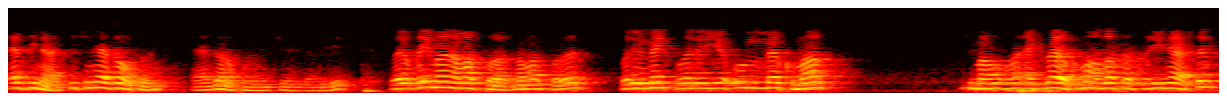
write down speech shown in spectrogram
eddina siz ikiniz ezan okuyun yani ezan okuyun ikinizden biri ve yukima namaz kılar namaz kılır ve liyumek ve liyummekuma imamlık okuma ekber okuma Allah tasarıyı ne yapsın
